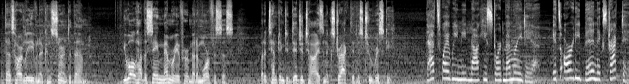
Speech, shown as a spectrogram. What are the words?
but that's hardly even a concern to them. You all have the same memory of her metamorphosis, but attempting to digitize and extract it is too risky. That's why we need Nagi's stored memory data. It's already been extracted.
